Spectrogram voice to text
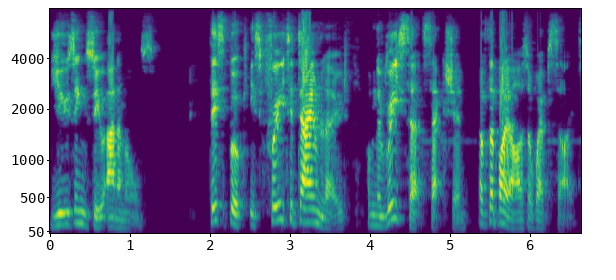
using zoo animals. This book is free to download from the research section of the BIAZA website.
